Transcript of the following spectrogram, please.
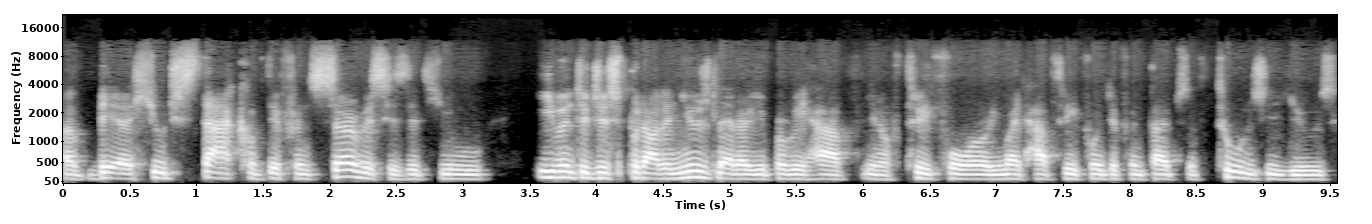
a, big, a huge stack of different services that you even to just put out a newsletter you probably have you know three four you might have three four different types of tools you use.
